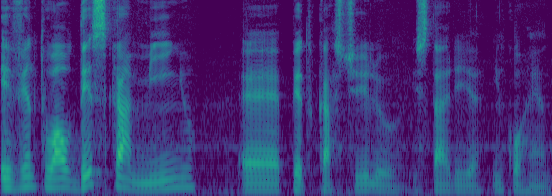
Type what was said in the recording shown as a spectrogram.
eventual descaminho é, Pedro Castilho estaria incorrendo?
